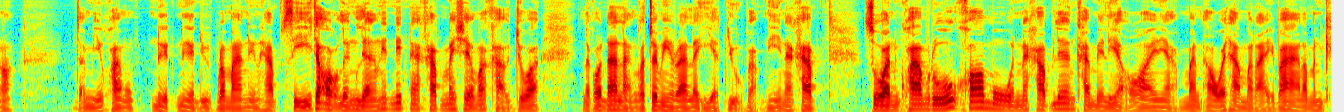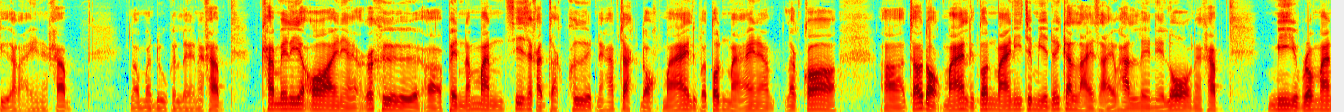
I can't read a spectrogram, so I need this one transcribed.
เนาะ จะมีความเหนืดเนืดอยู่ประมาณหนึ่งครับ สีจะออกเหลืองๆนิดๆนะครับ ไม่ใช่ว่าขาวจั๊วแล้วก็ด้านหลังก็จะมีรายละเอียดอยู่แบบนี้นะครับ ส่วนความรู้ข้อมูลนะครับเรื่องคาเมเลียออยเนี่ยมันเอาไว้ทำอะไรบ้างแล้วมันคืออะไรนะครับ เรามาดูกันเลยนะครับคาเมเลียออยเนี่ยก็คือเอเป็นน้ำมันที่สกัดจากพืชนะครับ จากดอกไม้หรือว่าต้นไม้นะครับ แล้วก็เอ่อเจ้าดอกไม้หรือต้นไม้นี่จะมีด้วยกันหลายสายพันธุ์เลยในโลกนะครับ มีอยู่ประมาณ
